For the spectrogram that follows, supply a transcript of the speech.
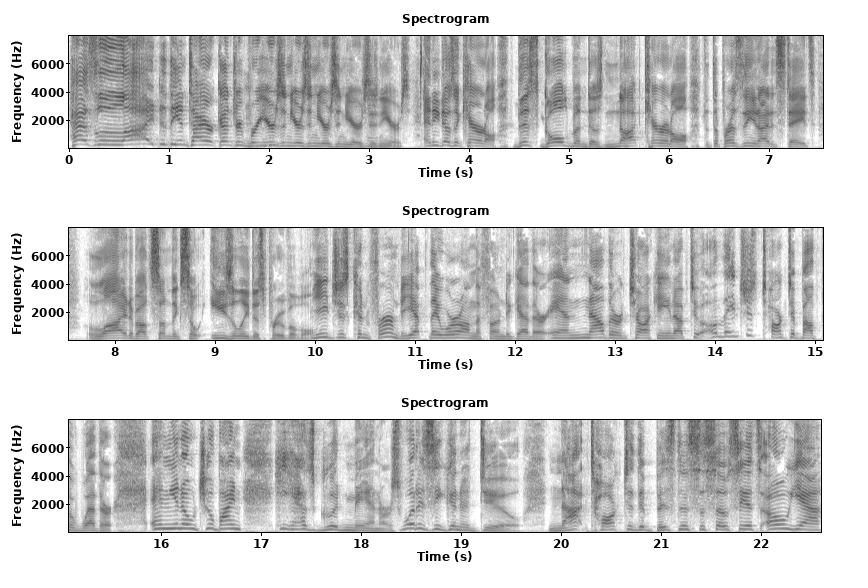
has lied to the entire country for mm-hmm. years and years and years and years mm-hmm. and years. And he doesn't care at all. This Goldman does not care at all that the President of the United States lied about something so easily disprovable. He just confirmed, yep, they were on the phone together. And now they're talking it up to, oh, they just talked about the weather. And, you know, Joe Biden, he has good manners. What is he going to do? Not talk to the business associates? Oh, yeah,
